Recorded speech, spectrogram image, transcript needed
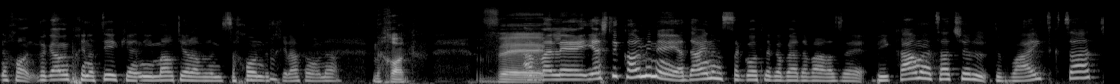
נכון, וגם מבחינתי, כי אני הימרתי עליו לניצחון בתחילת העונה. נכון. ו... אבל uh, יש לי כל מיני עדיין השגות לגבי הדבר הזה, בעיקר מהצד של דווייט קצת,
